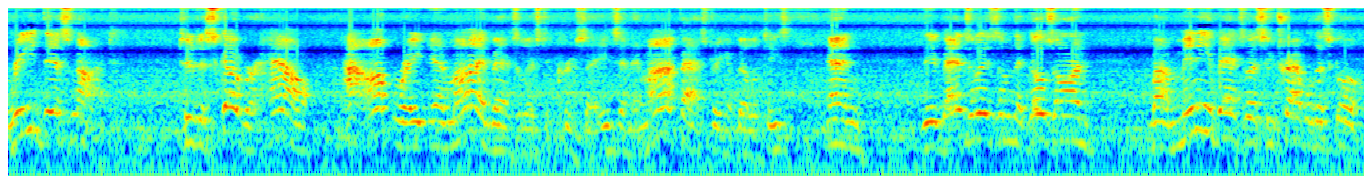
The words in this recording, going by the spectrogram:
Read this not to discover how I operate in my evangelistic crusades and in my pastoring abilities and the evangelism that goes on by many evangelists who travel this globe.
